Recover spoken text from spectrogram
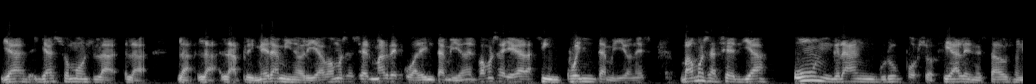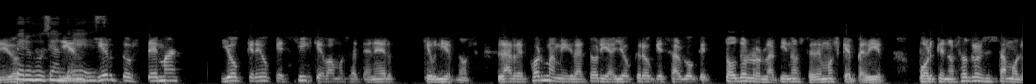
ya, ya somos la, la, la, primera minoría, vamos a ser más de 40 millones, vamos a llegar a 50 millones, vamos a ser ya un gran grupo social en Estados Unidos. Y en ciertos temas yo creo que sí que vamos a tener que unirnos. La reforma migratoria yo creo que es algo que todos los latinos tenemos que pedir, porque nosotros estamos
